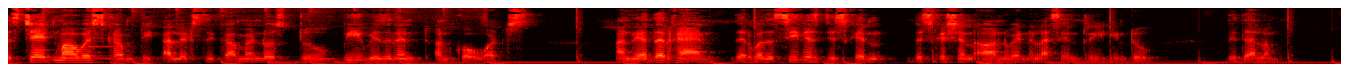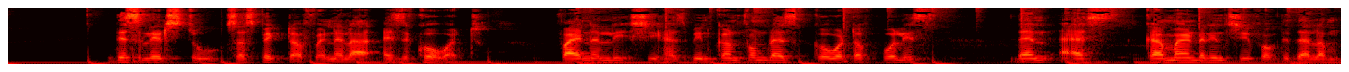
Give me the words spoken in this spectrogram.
the state Maoist committee alerts the commandos to be vigilant on cowards. On the other hand, there was a serious discussion on Vennela's entry into the Dalam. This leads to suspect of Vennela as a coward. Finally, she has been confirmed as coward of police, then as commander-in-chief of the Dalam,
